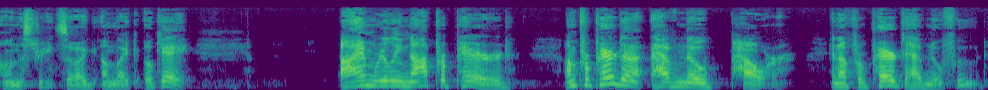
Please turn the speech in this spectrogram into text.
on the street. So I, I'm like, okay, I'm really not prepared. I'm prepared to have no power, and I'm prepared to have no food.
